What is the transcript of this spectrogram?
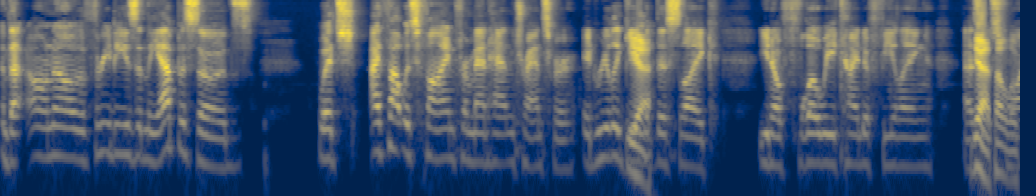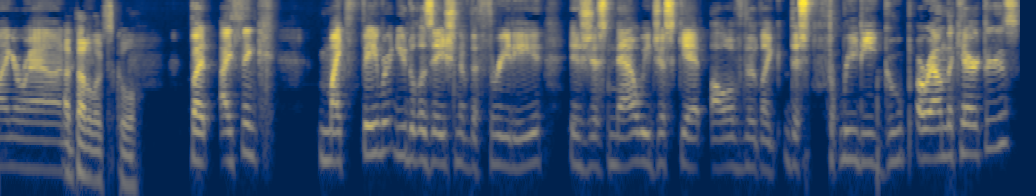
that oh no, the 3D is in the episodes, which I thought was fine for Manhattan Transfer. It really gave Yeah. it this like you know flowy kind of feeling as Yeah, I it was thought it looked- flying around I thought it looked cool. but I think my favorite utilization of the 3D is just now we just get all of the like this 3D goop around the characters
